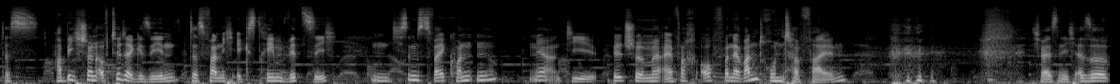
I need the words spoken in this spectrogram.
Das habe ich schon auf Twitter gesehen. Das fand ich extrem witzig. In Die Sims 2 konnten ja, die Bildschirme einfach auch von der Wand runterfallen. Ich weiß nicht. Also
